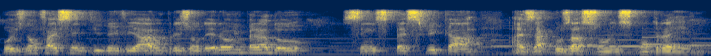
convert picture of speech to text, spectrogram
pois não faz sentido enviar um prisioneiro ao imperador sem especificar as acusações contra ele.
